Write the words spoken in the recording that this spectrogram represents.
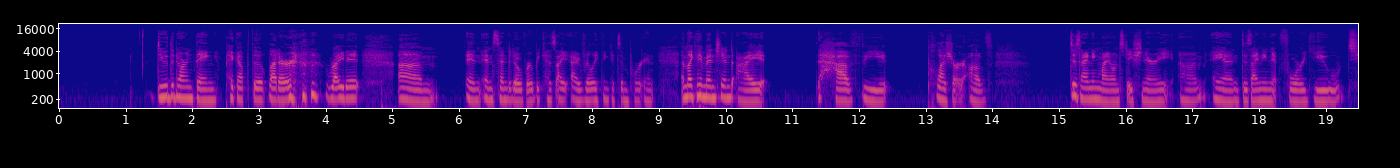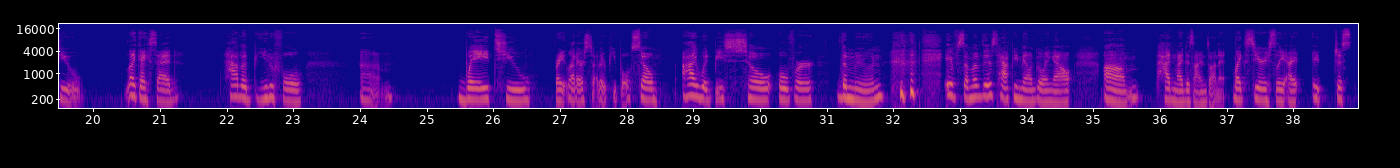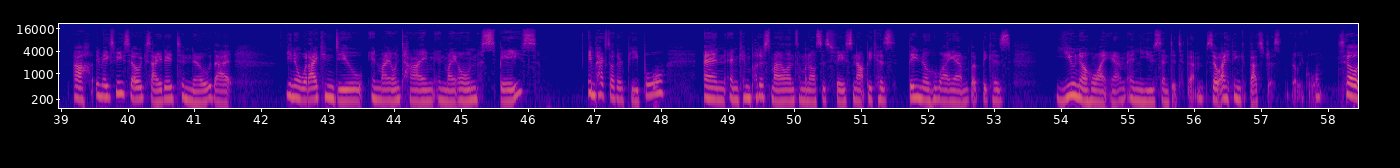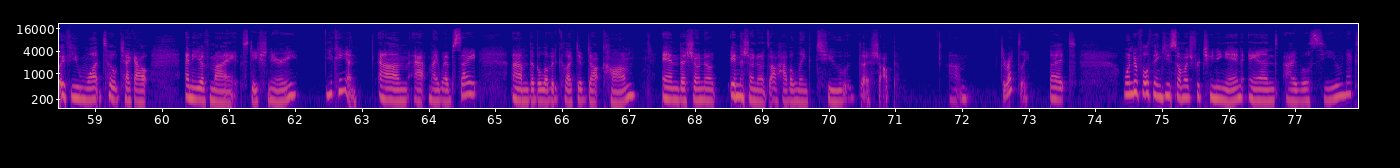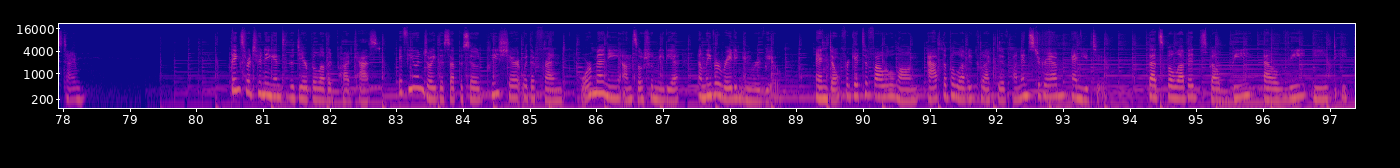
do the darn thing, pick up the letter, write it, um, and and send it over because I I really think it's important. And like I mentioned, I have the pleasure of designing my own stationery um, and designing it for you to, like I said, have a beautiful um, way to write letters to other people. So I would be so over the moon if some of this happy mail going out um, had my designs on it. Like seriously, I it just uh, it makes me so excited to know that you know what I can do in my own time in my own space impacts other people and and can put a smile on someone else's face not because they know who I am, but because you know who I am and you sent it to them. So I think that's just really cool. So if you want to check out any of my stationery, you can um, at my website, um, thebelovedcollective.com. And the show note in the show notes, I'll have a link to the shop um, directly. But wonderful. Thank you so much for tuning in, and I will see you next time. Thanks for tuning in to the Dear Beloved podcast. If you enjoyed this episode, please share it with a friend or many on social media and leave a rating and review. And don't forget to follow along at the Beloved Collective on Instagram and YouTube. That's Beloved spelled B L V E D.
